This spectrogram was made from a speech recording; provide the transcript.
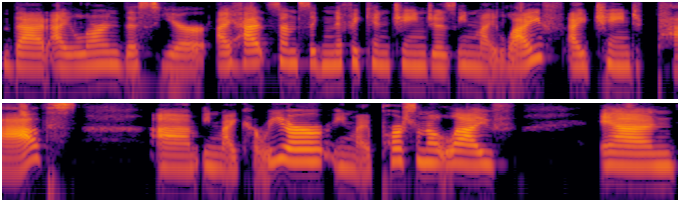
that I learned this year. I had some significant changes in my life. I changed paths um, in my career, in my personal life. And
